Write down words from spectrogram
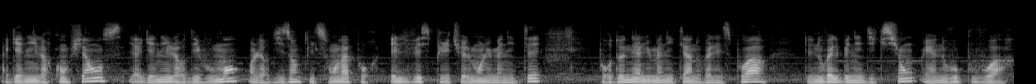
à gagner leur confiance et à gagner leur dévouement en leur disant qu'ils sont là pour élever spirituellement l'humanité, pour donner à l'humanité un nouvel espoir, de nouvelles bénédictions et un nouveau pouvoir,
